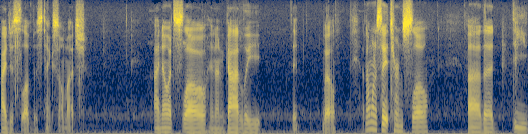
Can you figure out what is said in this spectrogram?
I just love this tank so much. I know it's slow and ungodly. It, well, I don't want to say it turns slow. Uh, the the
